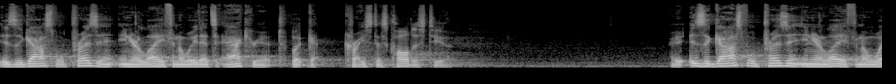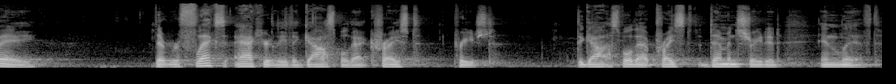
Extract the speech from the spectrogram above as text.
is the gospel present in your life in a way that's accurate to what Christ has called us to? Is the gospel present in your life in a way that reflects accurately the gospel that Christ preached, the gospel that Christ demonstrated and lived.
